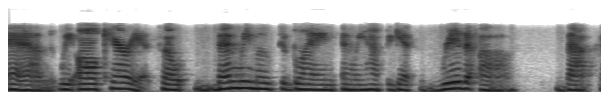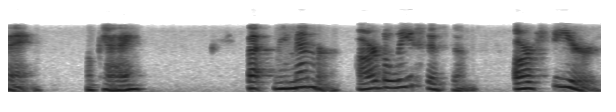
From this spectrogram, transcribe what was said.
and we all carry it. So then we move to blame, and we have to get rid of that thing. Okay? But remember, our belief systems our fears,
